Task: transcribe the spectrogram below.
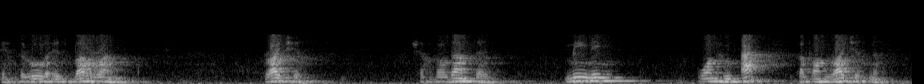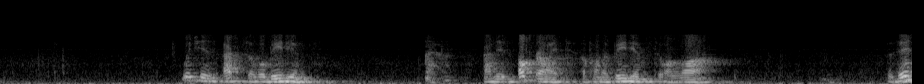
If the ruler is barran righteous Sheikh Fawzan said meaning one who acts upon righteousness, which is acts of obedience, and is upright upon obedience to Allah. This,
